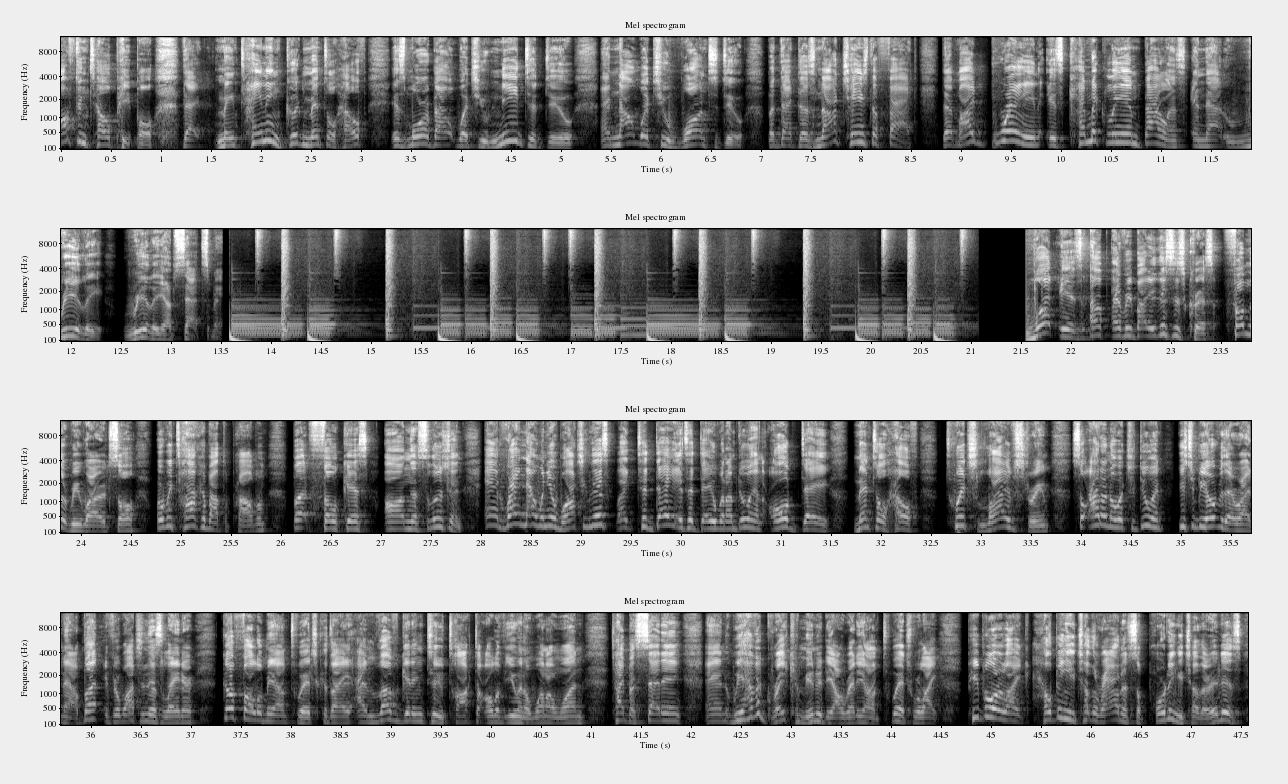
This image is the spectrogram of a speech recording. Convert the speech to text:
often tell people that maintaining good mental health is more about what you need to do and not what you want to do, but that does not change the fact that my brain is chemically imbalanced and that really, really upsets me. What is up, everybody? This is Chris from The Rewired Soul, where we talk about the problem, but focus on the solution. And right now, when you're watching this, like today is a day when I'm doing an all-day mental health Twitch live stream, so I don't know what you're doing. You should be over there right now. But if you're watching this later, go follow me on Twitch, because I, I love getting to talk to all of you in a one-on-one -on -one type of setting, and we have a great community already on Twitch, where like, people are like helping each other out and supporting each other. It is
